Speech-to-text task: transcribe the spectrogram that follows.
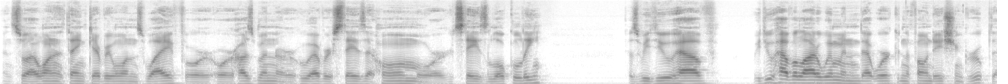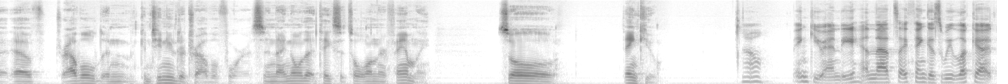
And so I want to thank everyone's wife or, or husband or whoever stays at home or stays locally because we do have we do have a lot of women that work in the foundation group that have traveled and continue to travel for us and I know that takes a toll on their family. So thank you. Oh, Thank you, Andy. And that's, I think, as we look at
